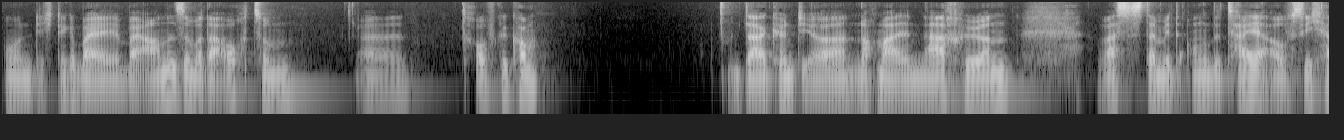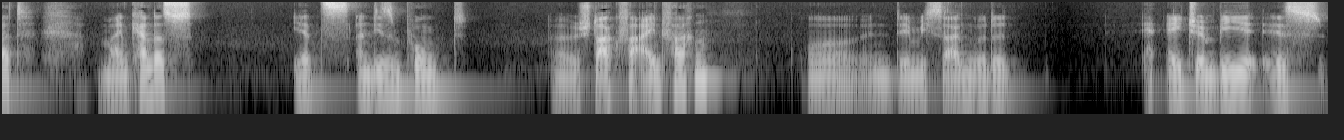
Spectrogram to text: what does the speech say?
Und ich denke, bei, bei Arne sind wir da auch zum äh, drauf gekommen. Da könnt ihr nochmal nachhören, was es damit en Detail auf sich hat. Man kann das jetzt an diesem Punkt äh, stark vereinfachen, uh, indem ich sagen würde, HMB ist,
